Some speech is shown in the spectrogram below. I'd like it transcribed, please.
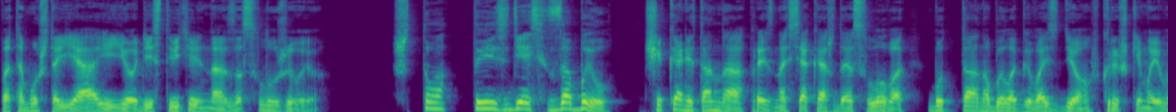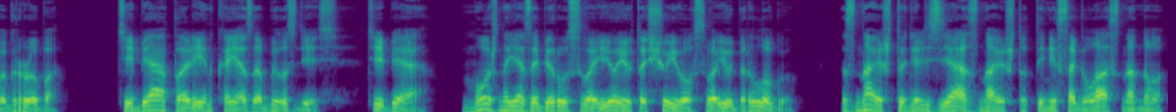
Потому что я ее действительно заслуживаю. «Что ты здесь забыл?» Чеканит она, произнося каждое слово, будто оно было гвоздем в крышке моего гроба. «Тебя, Полинка, я забыл здесь. Тебя. Можно я заберу свое и утащу его в свою берлогу? Знаю, что нельзя, знаю, что ты не согласна, но,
